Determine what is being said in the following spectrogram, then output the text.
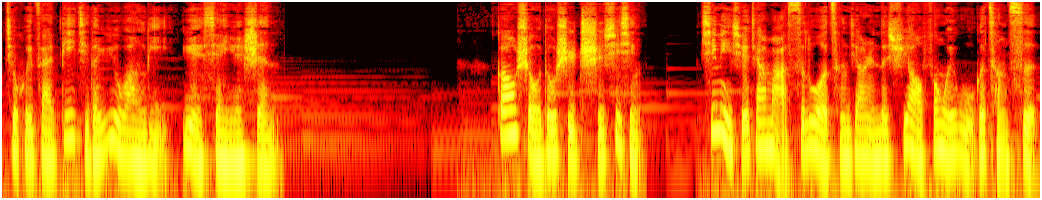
就会在低级的欲望里越陷越深。高手都是持续性。心理学家马斯洛曾将人的需要分为五个层次，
